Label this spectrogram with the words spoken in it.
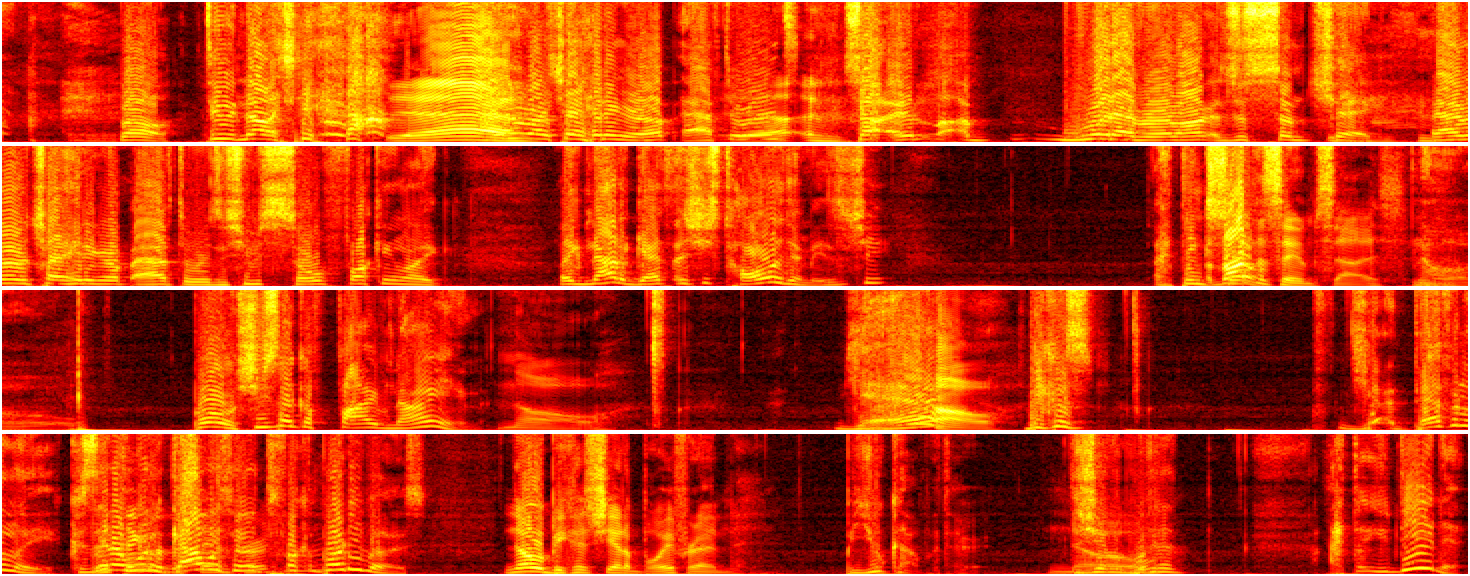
Bro, dude, no. Yeah, I remember yeah. I tried hitting her up afterwards. Yeah. So uh, whatever, just some chick. And I remember trying hitting her up afterwards, and she was so fucking like, like not against. And she's taller than me, isn't she? I think so About so. the same size. No, bro, she's like a five nine. No. Yeah, No. because yeah, definitely. Because then I would have thinking of the got with her at the fucking party bus. No, because she had a boyfriend. But you got with her. Did you have a No. boyfriend? I thought you did.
